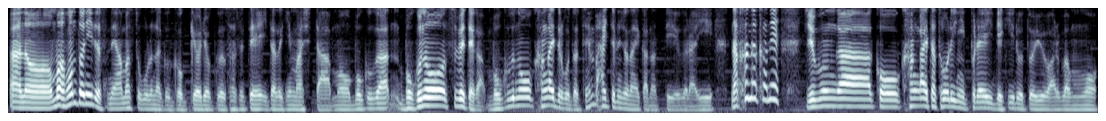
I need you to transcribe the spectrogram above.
あのまあ本当にですね余すところなくご協力させていただきました。もう僕が僕の全てが僕の考えてることは全部入ってるんじゃないかなっていうぐらいなかなかね自分がこう考えた通りにプレイできるというアルバムも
